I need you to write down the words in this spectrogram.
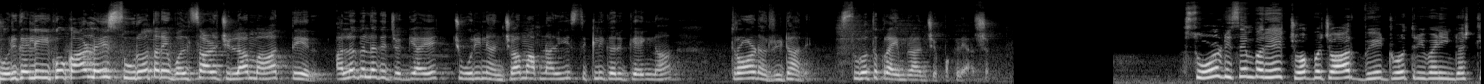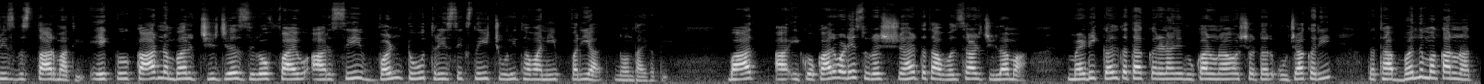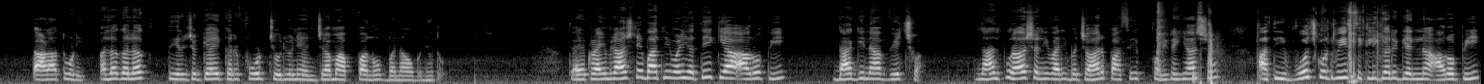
ચોરી કરેલી eco car લઈ સુરત અને વલસાડ જિલ્લામાં તેર અલગ અલગ જગ્યાએ ચોરીને અંજામ આપનારી સિકલીગર ગેંગના ત્રણ રીઢાને સુરત ક્રાઇમ બ્રાન્ચે પકડ્યા છે. સોળ ડિસેમ્બરે ચોક બજાર વેડ રોડ ત્રિવેણી ઇન્ડસ્ટ્રીઝ વિસ્તારમાંથી એક car number G J zero five R C one two સિક્સની ચોરી થવાની ફરિયાદ નોંધાઈ હતી. બાદ આ ઇકો કાર વડે સુરત શહેર તથા વલસાડ જિલ્લામાં મેડિકલ તથા કરિયાણાની દુકાનોના શટર ઊંચા કરી તથા બંધ મકાનોના તાળા તોડી અલગ અલગ તેર જગ્યાએ ગરફોડ ચોરીઓને અંજામ આપવાનો બનાવ બન્યો હતો. ત્યારે ક્રાઇમ બ્રાન્ચને બાતમી મળી હતી કે આ આરોપી દાગીના વેચવા નાનપુરા શનિવારી બજાર પાસે ફરી રહ્યા છે. આથી વોચ ગોઠવી સિકલીગર ગેંગના આરોપી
